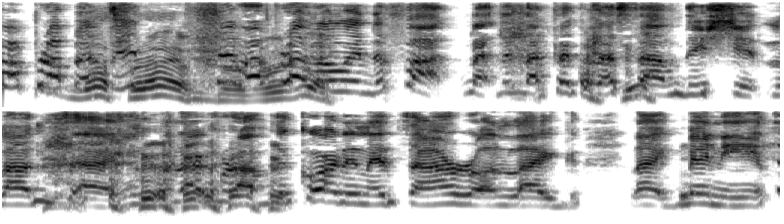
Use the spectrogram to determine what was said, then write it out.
have a problem that's with? what I have a You have a problem with. problem yeah. with the fact that the doctor could have solved this shit long time. He could have grabbed the coordinates and run like like Benny.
